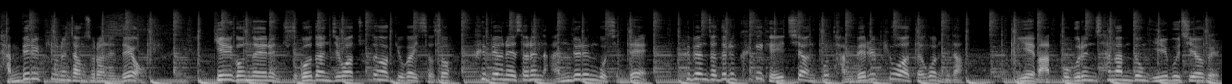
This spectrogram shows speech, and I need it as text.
담배를 피우는 장소라는데요. 길 건너에는 주거단지와 초등학교가 있어서 흡연해서는 안 되는 곳인데 흡연자들은 크게 개의치 않고 담배를 피워왔다고 합니다. 이에 마포구는 상암동 일부 지역을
